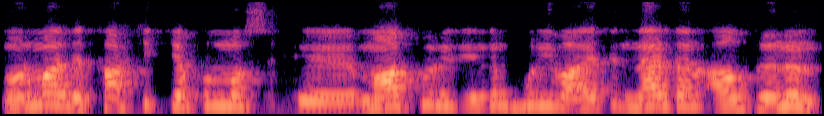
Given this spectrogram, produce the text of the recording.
normalde tahkik yapılması e, Maturidi'nin bu rivayeti nereden aldığının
